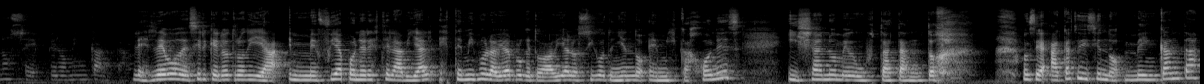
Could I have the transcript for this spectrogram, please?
no sé, pero me encanta. Les debo decir que el otro día me fui a poner este labial, este mismo labial porque todavía lo sigo teniendo en mis cajones y ya no me gusta tanto. O sea, acá estoy diciendo, me encanta,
